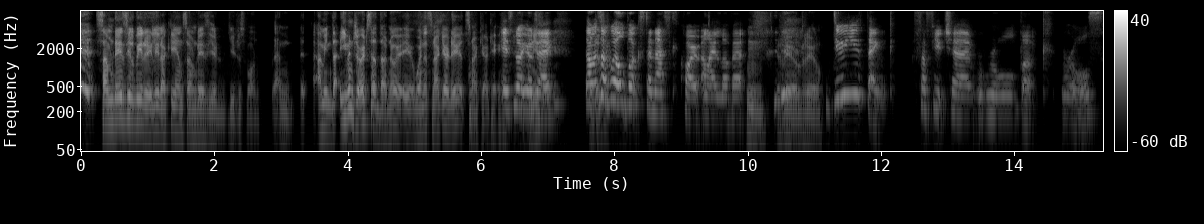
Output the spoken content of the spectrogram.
some days you'll be really lucky and some days you you just won't and uh, i mean that, even george said that no eh, when it's not your day it's not your day it's not your And day. that was a Will Buxton esque quote, and I love it. hmm, real real Do you think for future rule book rules,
